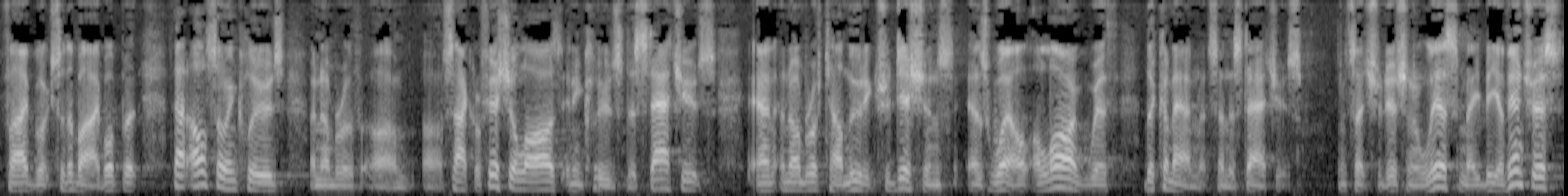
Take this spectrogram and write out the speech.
five books of the Bible, but that also includes a number of um, uh, sacrificial laws. It includes the statutes and a number of Talmudic traditions as well, along with the commandments and the statutes. And such traditional lists may be of interest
